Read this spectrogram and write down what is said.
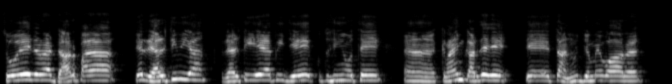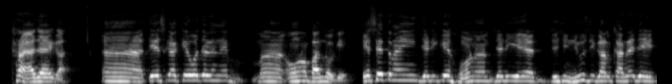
ਸੋ ਇਹ ਜਿਹੜਾ ਡਰ ਪਾਇਆ ਤੇ ਰਿਐਲਿਟੀ ਵੀ ਆ। ਰਿਐਲਿਟੀ ਇਹ ਆ ਵੀ ਜੇ ਤੁਸੀਂ ਉੱਥੇ ਕ੍ਰਾਈਮ ਕਰਦੇ ਜੇ ਤੇ ਤੁਹਾਨੂੰ ਜ਼ਿੰਮੇਵਾਰ ਠਹਿਰਾਇਆ ਜਾਏਗਾ। ਅਹ, ਤੇ ਇਸ ਕਰਕੇ ਉਹ ਜਿਹੜੇ ਨੇ ਆਉਣਾ ਬੰਦ ਹੋ ਗਏ। ਇਸੇ ਤਰ੍ਹਾਂ ਹੀ ਜਿਹੜੀ ਕਿ ਹੁਣ ਜਿਹੜੀ ਤੁਸੀਂ ਨਿਊਜ਼ ਦੀ ਗੱਲ ਕਰ ਰਹੇ ਜੇ,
